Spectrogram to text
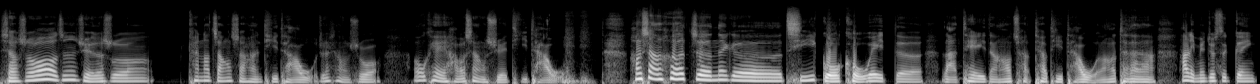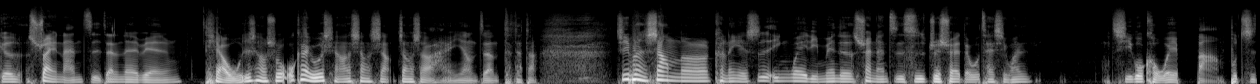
小时候真的觉得说，看到张韶涵踢踏舞，就想说，OK，好想学踢踏舞，好想喝着那个奇异果口味的 latte，然后跳跳踢踏舞，然后踏踏踏，它里面就是跟一个帅男子在那边跳舞，就想说，OK，我想要像像张韶涵一样这样踏踏踏。基本上呢，可能也是因为里面的帅男子是最帅的，我才喜欢。奇果口味吧，不知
